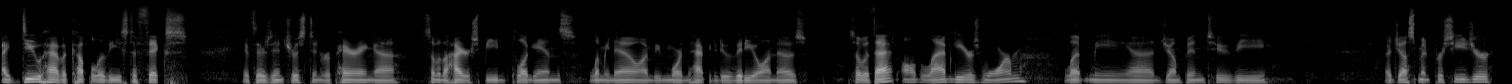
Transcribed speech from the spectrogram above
I do have a couple of these to fix. If there's interest in repairing uh, some of the higher speed plugins, let me know. I'd be more than happy to do a video on those. So with that, all the lab gear's warm. Let me uh, jump into the adjustment procedure.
